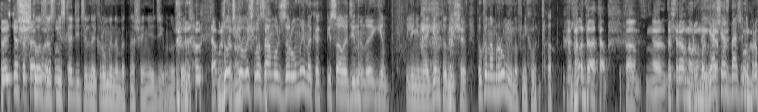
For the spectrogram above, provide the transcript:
То есть это что такое... за снисходительное к румынам отношение, Дим? Ну, что Дочка ну... вышла замуж за румына, как писал один иноагент. Или не иноагент он еще. Только нам румынов не хватало. Ну да, там. Э, да все равно румын. Да я сейчас даже не про,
